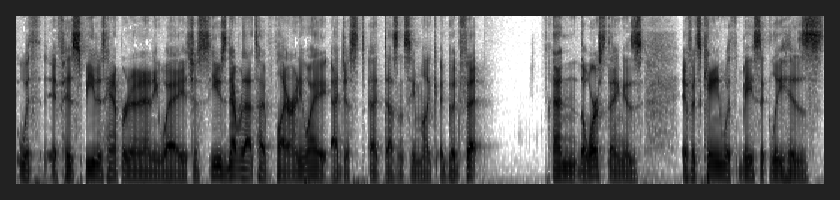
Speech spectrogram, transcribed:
with if his speed is hampered in any way, it's just he's never that type of player anyway. I just it doesn't seem like a good fit. And the worst thing is if it's Kane with basically his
